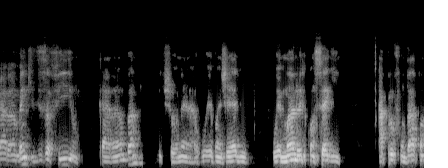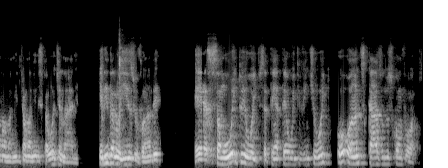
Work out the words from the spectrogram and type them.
Caramba, hein? Que desafio! Caramba! Show, né? O Evangelho, o Emmanuel, ele consegue aprofundar com uma maneira, de uma maneira extraordinária. Querida Luísio Vander, é, são 8 e 8, você tem até 8 e 28, ou antes, caso nos convoque.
